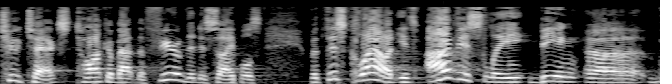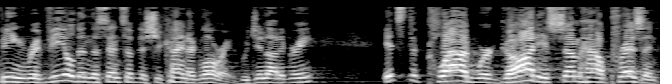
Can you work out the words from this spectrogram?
two texts talk about the fear of the disciples, but this cloud is obviously being uh, being revealed in the sense of the Shekinah glory. Would you not agree? It's the cloud where God is somehow present,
